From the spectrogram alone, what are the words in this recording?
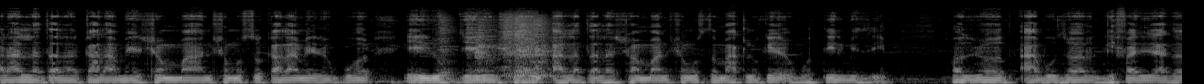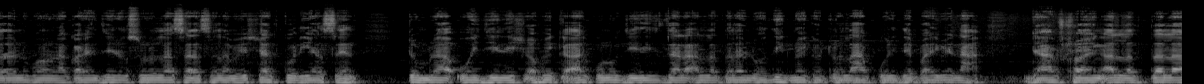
আর আল্লাহ তালার কালামের সম্মান, সমস্ত কালামের উপর এই রূপ যে রূপ আল্লাহ তালার সম্মান সমস্ত মাকলুকের উপর। তিরমিজি হজরত আবু জর গিফারি রাজন বর্ণনা করেন যে রসুল্লাহ সাল্লাম ইরশাদ করিয়াছেন, তোমরা ওই জিনিস অপেক্ষা আর কোনো জিনিস দ্বারা আল্লাহ তালার অধিক নৈকট্য লাভ করিতে পারিবে না, যা স্বয়ং আল্লাহ তালা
